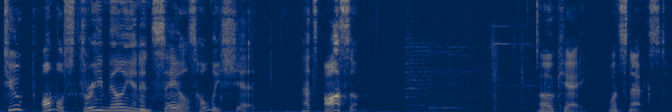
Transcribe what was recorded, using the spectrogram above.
two, almost three million in sales. Holy shit. That's awesome. Okay, what's next?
